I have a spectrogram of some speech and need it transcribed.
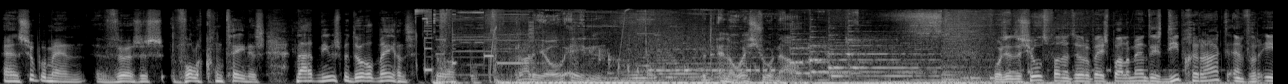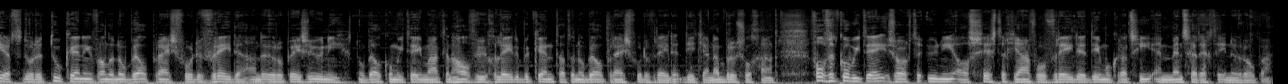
en Superman versus volle containers. Na het nieuws met Dorald Megens. Radio 1, het NOS-journaal. Voorzitter Schulz van het Europees Parlement is diep geraakt en vereerd... door de toekenning van de Nobelprijs voor de Vrede aan de Europese Unie. Het Nobelcomité maakt een half uur geleden bekend... dat de Nobelprijs voor de Vrede dit jaar naar Brussel gaat. Volgens het comité zorgt de Unie al 60 jaar voor vrede, democratie en mensenrechten in Europa.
